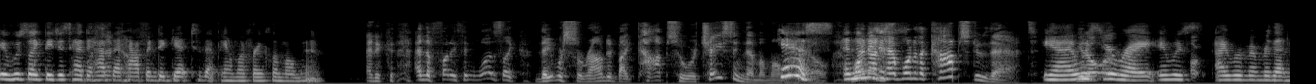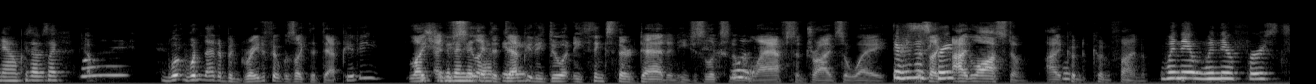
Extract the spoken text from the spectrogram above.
it was like they just had to have that happen to get to that Pamela Franklin moment. and it, and the funny thing was like they were surrounded by cops who were chasing them a moment Yes, ago and why not just- have one of the cops do that Yeah, it You was. know, you're or- right. It was. or- I remember that now because I was like, what? Wouldn't that have been great if it was like the deputy? Like, and you see the like the deputy. deputy do it, and he thinks they're dead, and he just looks at them and laughs and drives away. There's It's this like great I lost him. I couldn't couldn't find him. when they're when they're first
